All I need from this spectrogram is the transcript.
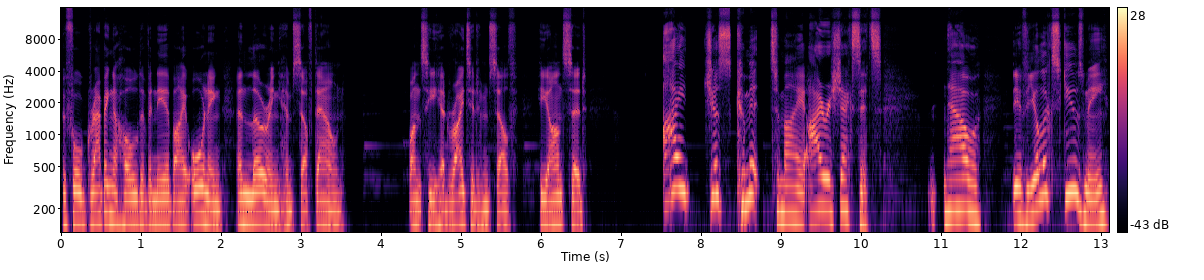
before grabbing a hold of a nearby awning and lowering himself down. Once he had righted himself, he answered, I just commit to my Irish exits. Now, if you'll excuse me.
